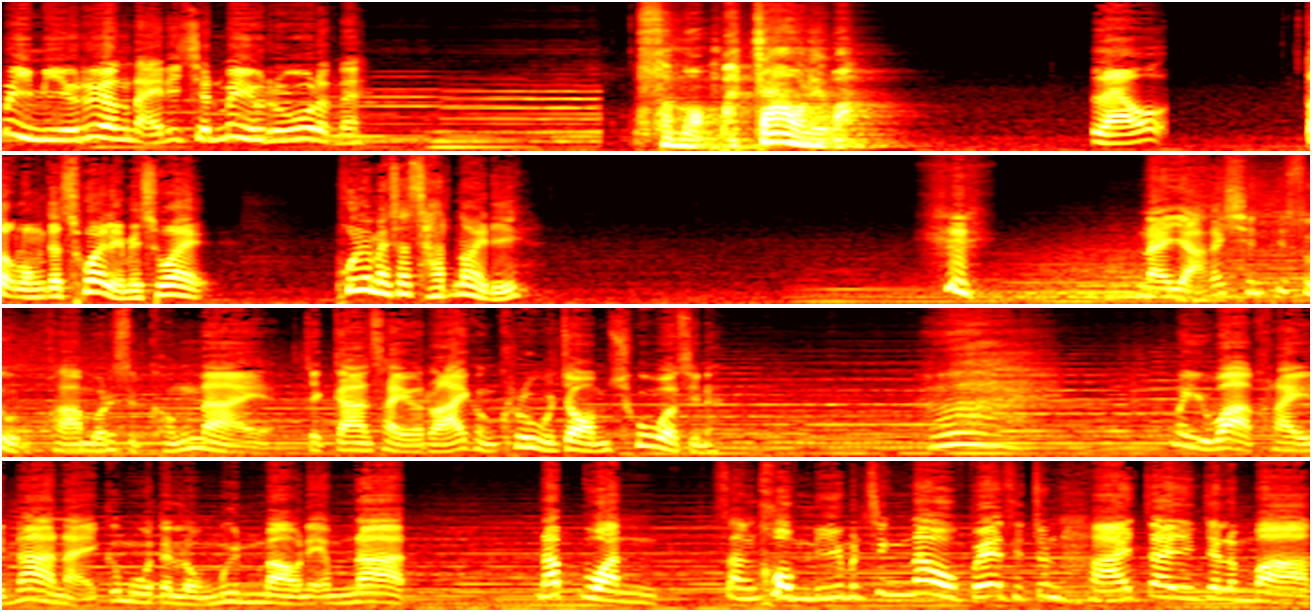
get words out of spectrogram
ไม่มีเรื่องไหนที่ฉันไม่รู้หรอกนะ สมองพระเจ้าเลยวะแล้วตกลงจะช่วยหรือไม่ช่วย พูดให้มันชัดๆหน่อยดินายอยากให้ฉันพิสูจน์ความบริสุทธิ์ของนายอะจากการใส่ร้ายของครูจอมชั่วสินะเฮ้ยไม่ว่าใครหน้าไหนก็มัวแต่หลงมึนเมาในอำนาจ นับวันสังคมนี้มันช่างเน่าเฟะเสิจนหายใจยังจะลำบาก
